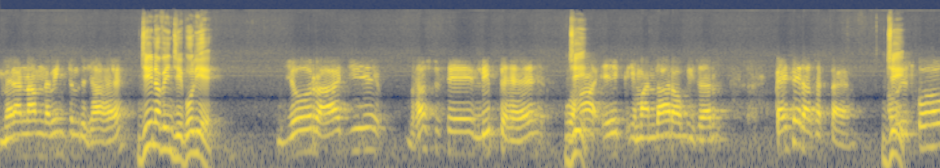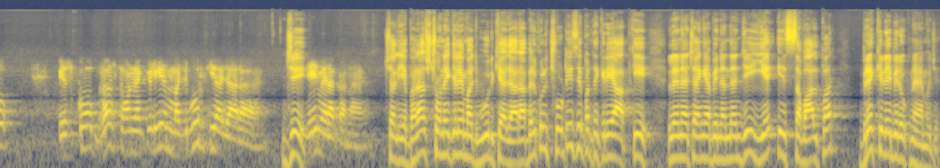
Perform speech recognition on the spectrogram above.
मेरा नाम नवीन चंद्र झा है। जी नवीन जी बोलिए। जो राज्य भ्रष्ट से लिप्त है जी। वहाँ एक ईमानदार ऑफिसर कैसे रह सकता है? जी। इसको इसको भ्रष्ट होने के लिए मजबूर किया जा रहा है। जी। यही मेरा कहना है। चलिए भ्रष्ट होने के लिए मजबूर किया जा रहा है। बिल्कुल छोटी सी प्रतिक्रिया आपकी लेना चाहेंगे अभिनंदन जी ये इस सवाल पर ब्रेक के लिए भी रुकना है मुझे।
